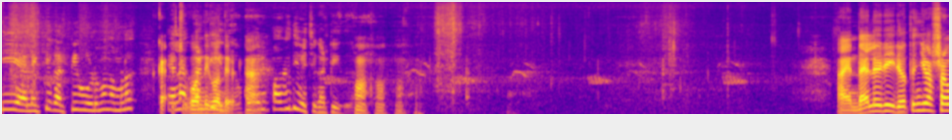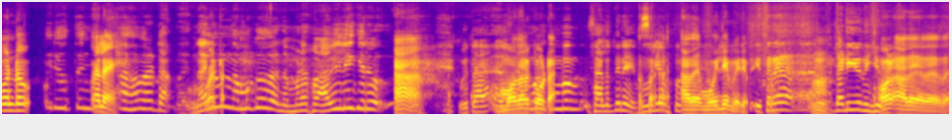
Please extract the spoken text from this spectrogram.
ഈ ഇലയ്ക്ക് കട്ടി കൂടുമ്പോൾ നമ്മൾ കൊന്തി കൊന്തി. പകുതി വെച്ച് കട്ടി ചെയ്ത് ഉം, ഉം, ഉം. ആ എന്തായാലും ഒരു ഇരുപത്തഞ്ച് വർഷം കൊണ്ട് അല്ലേ? എന്നാലും നമുക്ക് നമ്മുടെ ഭാവിയിലേക്കൊരു ഒരു ആ മുതൽക്കൂട്ട. സ്ഥലത്തിന് അതെ മൂല്യം വരും. ഇത്ര തടി അതെ അതെ അതെ.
